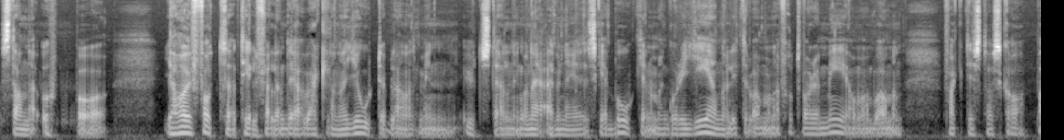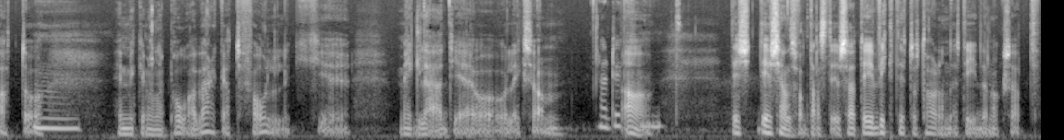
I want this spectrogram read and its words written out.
stanna upp och jag har ju fått så tillfällen där jag verkligen har gjort det, bland annat min utställning och när, även när jag skrev boken, när man går igenom lite vad man har fått vara med om och vad man faktiskt har skapat och mm. hur mycket man har påverkat folk eh, med glädje och, och liksom... Ja, det, ja, det, det, känns fantastiskt så att det är viktigt att ta den där tiden också att,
